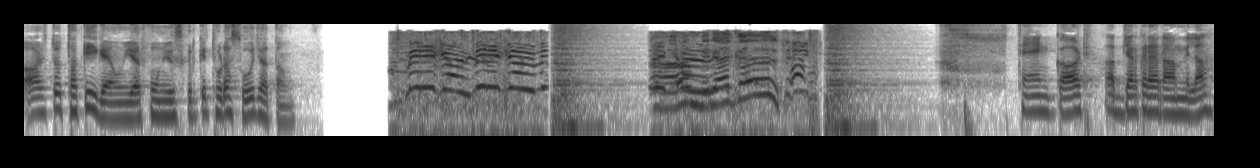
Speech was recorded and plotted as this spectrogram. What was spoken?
आज तो थक ही गया हूँ ईयरफोन यूज़ करके थोड़ा सो जाता हूँ। थैंक गॉड हाँ, अब जाकर आराम मिला।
